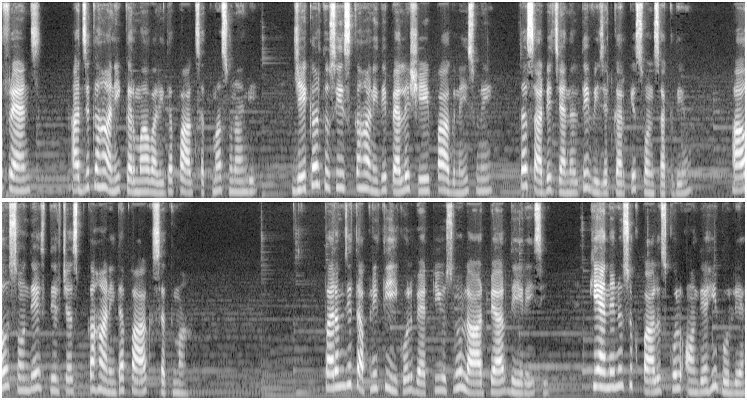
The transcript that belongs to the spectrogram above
ਫਰੈਂਡਸ ਅੱਜ ਕਹਾਣੀ ਕਰਮਾ ਵਾਲੀ ਦਾ ਭਾਗ 7ਵਾਂ ਸੁਣਾਂਗੇ। ਜੇਕਰ ਤੁਸੀਂ ਇਸ ਕਹਾਣੀ ਦੇ ਪਹਿਲੇ 6 ਭਾਗ ਨਹੀਂ ਸੁਣੇ, ਤਾਂ ਸਾਡੇ ਚੈਨਲ ਤੇ ਵਿਜ਼ਿਟ ਕਰਕੇ ਸੁਣ ਸਕਦੇ ਹੋ। ਆਓ ਸੁਣਦੇ ਇਸ ਦਿਲਚਸਪ ਕਹਾਣੀ ਦਾ ਭਾਗ 7ਵਾਂ ਪਰਮਜੀਤ ਆਪਣੀ ਧੀ ਕੋਲ ਬੈਠੀ ਉਸ ਨੂੰ ਲਾਡ ਪਿਆਰ ਦੇ ਰਹੀ ਸੀ। ਕਿ ਐਨੇ ਨੂੰ ਸੁਖਪਾਲ ਉਸ ਕੋਲ ਆਉਂਦਿਆਂ ਹੀ ਬੋਲਿਆ,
